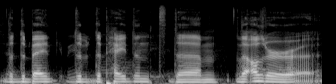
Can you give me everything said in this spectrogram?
the debate, the dependent, the um, the other. Uh,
